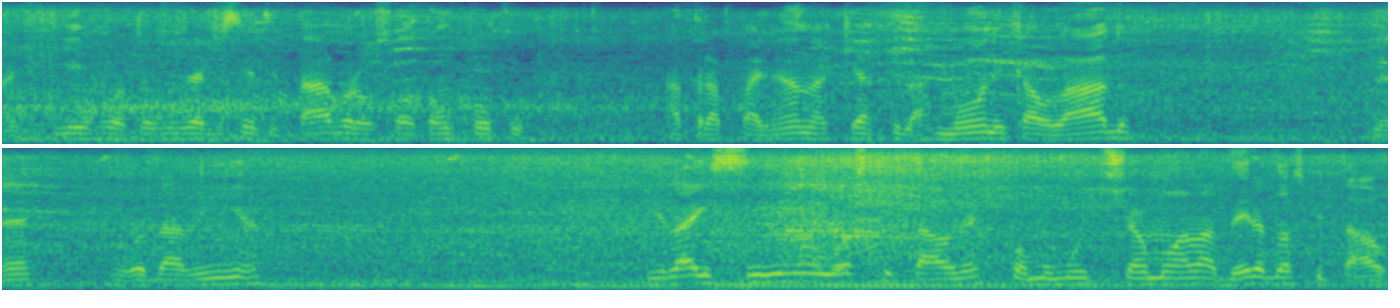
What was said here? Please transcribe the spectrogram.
Aqui a Rua Dom José Vicente Távora, o sol está um pouco atrapalhando, aqui a Filarmônica ao lado, né? Rua da Linha. E lá em cima o hospital, né? Como muitos chamam a ladeira do hospital.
